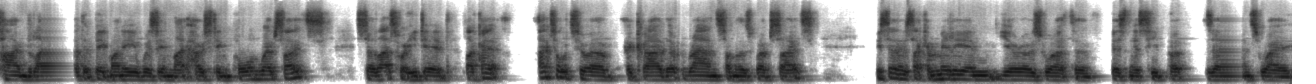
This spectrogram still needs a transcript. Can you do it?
time like, the big money was in like hosting porn websites. So that's what he did. Like i i talked to a, a guy that ran some of those websites. He said it was like a million euros worth of business he put Xennt's way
